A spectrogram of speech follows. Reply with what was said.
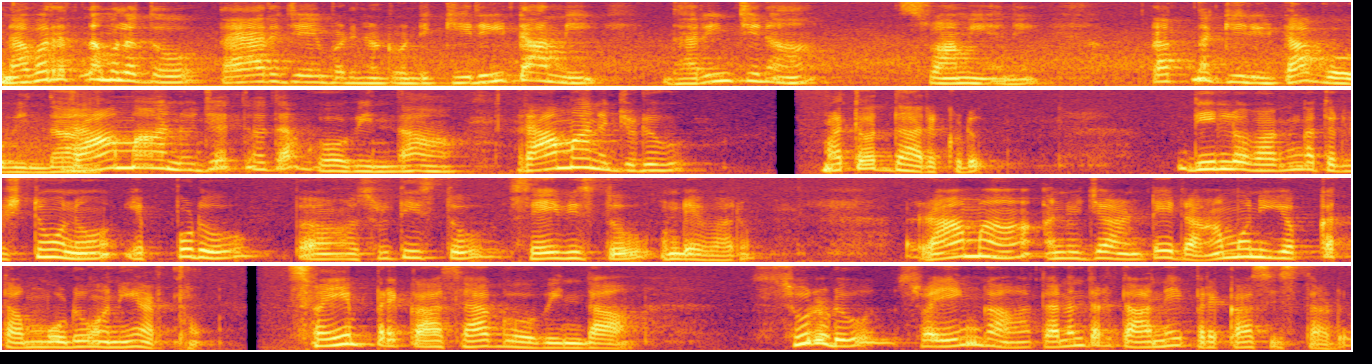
నవరత్నములతో తయారు చేయబడినటువంటి కిరీటాన్ని ధరించిన స్వామి అని. రత్న కిరీట గోవింద రామానుజతుద గోవింద రామానుజుడు మతోద్ధారకుడు దీనిలో భాగంగా అతడు విష్ణువును ఎప్పుడూ శృతిస్తూ సేవిస్తూ ఉండేవారు రామ అనుజ అంటే రాముని యొక్క తమ్ముడు అని అర్థం స్వయం ప్రకాశ గోవింద సూర్యుడు స్వయంగా తనంతట తానే ప్రకాశిస్తాడు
